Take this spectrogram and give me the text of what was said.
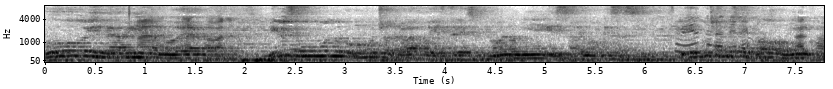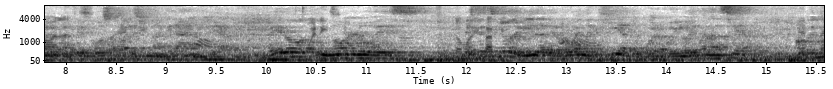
Uy, la vida moderna. Vives en un mundo con mucho trabajo y estrés, no lo niegues, sabemos que es así. Y muchas veces no dormir por cualquier cosa parece una gran idea, pero no lo es. Este estilo de vida le roba energía a tu cuerpo y lo desbalancea. Porque no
